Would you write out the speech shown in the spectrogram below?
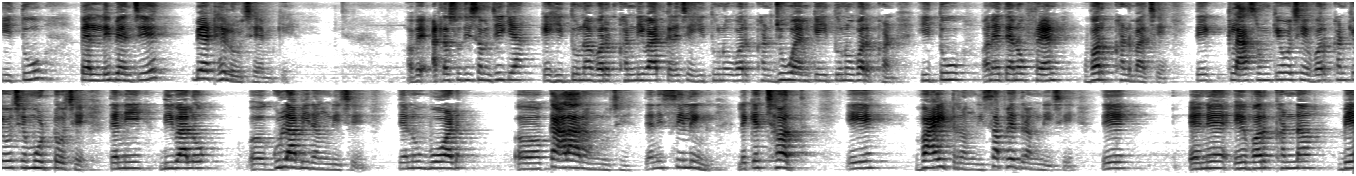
Hitu પહેલી બેન્ચે બેઠેલો છે એમ કે. હવે આટલા સુધી સમજી ગયા કે હિતુના વર્ગખંડની વાત કરે છે, હિતુનો વર્ગખંડ જુઓ એમ કે હિતુનો વર્ગખંડ. હિતુ અને તેનો ફ્રેન્ડ વર્ગખંડમાં છે. તે ક્લાસરૂમ કેવો છે, વર્ગખંડ કેવો છે, મોટો છે. તેની દિવાલો ગુલાબી રંગની છે. તેનું બોર્ડ કાળા રંગનું છે. તેની સીલિંગ એટલે કે છત એ વ્હાઇટ રંગની, સફેદ રંગની છે. એ એને એ વર્ગખંડના બે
